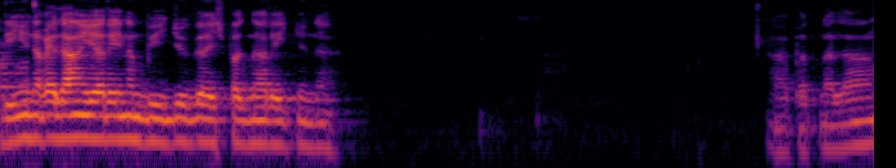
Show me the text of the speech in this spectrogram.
Hindi nyo na kailangan i ng video guys pag na-rate nyo na. Apat na lang.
